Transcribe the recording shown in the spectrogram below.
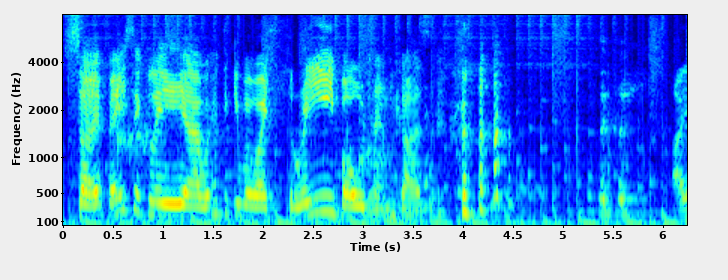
So basically, uh, we have to give away three Boltund cards. I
